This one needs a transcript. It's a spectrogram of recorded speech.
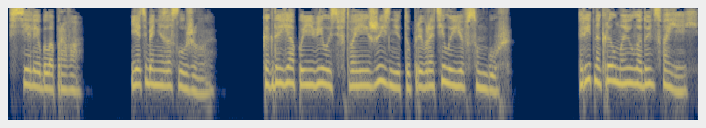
Селия была права. Я тебя не заслуживаю. Когда я появилась в твоей жизни, то превратила ее в сумбур. Рид накрыл мою ладонь своей,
